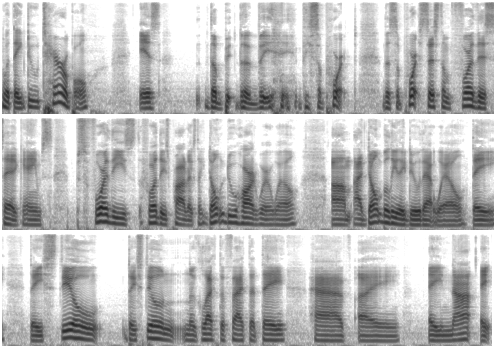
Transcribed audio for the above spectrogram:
What they do terrible is the the the the support the support system for this said games for these for these products. They don't do hardware well. Um, i don't believe they do that well. They they still they still neglect the fact that they have a a not a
